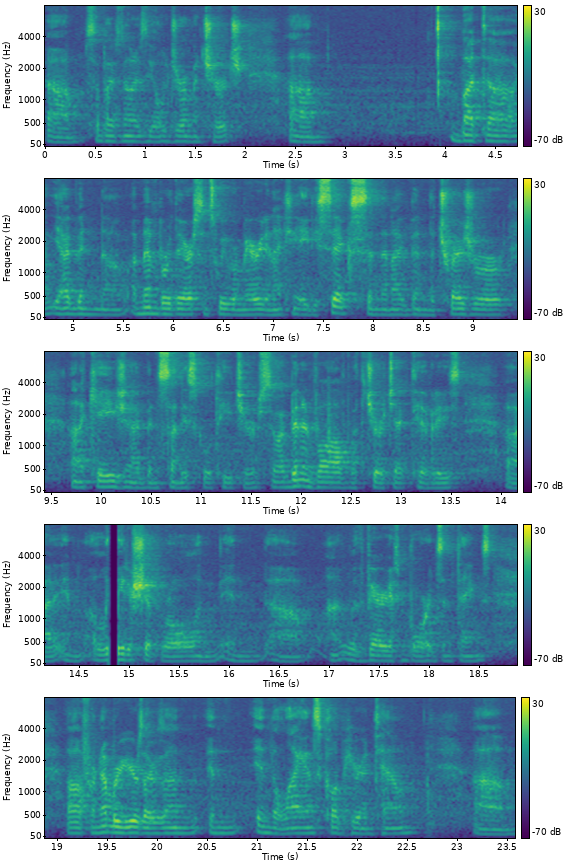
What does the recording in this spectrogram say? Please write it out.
um, sometimes known as the Old German Church. Um, but uh, yeah, I've been uh, a member there since we were married in 1986, and then I've been the treasurer on occasion. I've been Sunday school teacher, so I've been involved with church activities uh, in a leadership role and uh, uh, with various boards and things. Uh, for a number of years, I was on in in the Lions Club here in town. Um,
